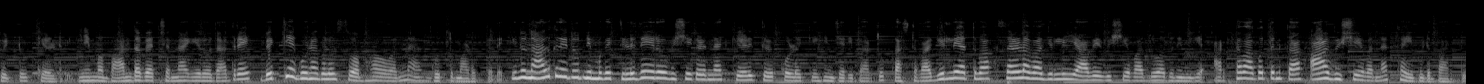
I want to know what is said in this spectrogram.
ಬಿಟ್ಟು ಕೇಳ್ರಿ. ನಿಮ್ಮ ಬಾಂಧವ್ಯ ಚೆನ್ನಾಗಿರೋದಾದ್ರೆ ವ್ಯಕ್ತಿಯ ಗುಣಗಳು ಸ್ವಭಾವವನ್ನ ಗೊತ್ತು ಮಾಡುತ್ತದೆ. ಇನ್ನು ನಾಲ್ಕನೇದು, ನಿಮಗೆ ತಿಳಿದೇ ಇರೋ ವಿಷಯಗಳನ್ನ ಕೇಳಿ ತಿಳ್ಕೊಳ್ಳೋಕೆ ಹಿಂಜರಿಬಾರ್ದು. ಕಷ್ಟವಾಗಿರ್ಲಿ ಅಥವಾ ಸರಳವಾಗಿರ್ಲಿ ಯಾವ ವಿಷಯವಾದ್ರೂ ಅದು ನಿಮಗೆ ಅರ್ಥವಾಗೋ ತನಕ ಆ ವಿಷಯವನ್ನ ಕೈ ಬಿಡಬಾರ್ದು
